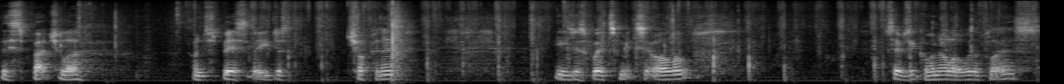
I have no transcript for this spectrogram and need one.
this spatula I'm just basically just chopping it you way to mix it all up saves it going all over the place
